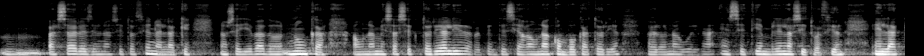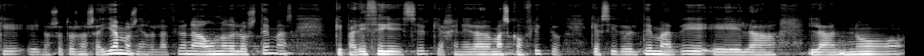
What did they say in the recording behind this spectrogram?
mm, pasar es de una situación en la que no se ha llevado nunca a una mesa sectorial y de repente se haga una convocatoria para una huelga en septiembre en la situación en la que eh, nosotros nos hallamos. Y en relación a uno de los temas que parece ser que ha generado más conflicto, que ha sido el tema de eh, la, no,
